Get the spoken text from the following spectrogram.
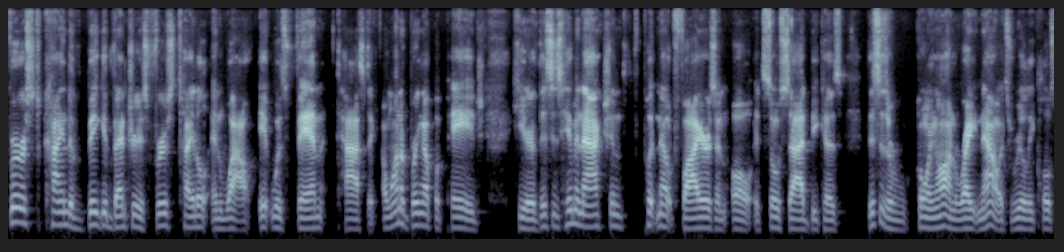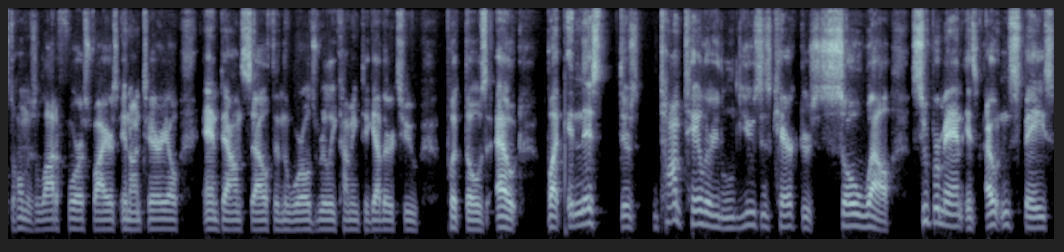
first kind of big adventure, his first title. And wow, it was fantastic. I want to bring up a page here. This is him in action, putting out fires. And oh, it's so sad because this is a, going on right now. It's really close to home. There's a lot of forest fires in Ontario and down south, and the world's really coming together to put those out. But in this, there's Tom Taylor uses characters so well. Superman is out in space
